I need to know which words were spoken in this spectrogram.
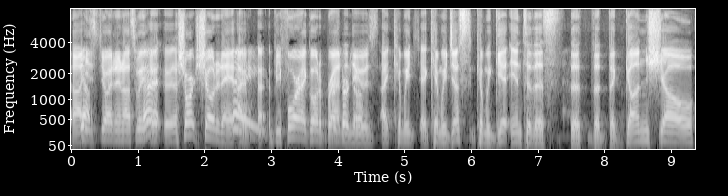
Uh, Yeah. He's joining us. We, a, a short show today. Hey. I, uh, before I go to Brandon show. News, I, can we uh, can we just can we get into this the the, the gun show?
